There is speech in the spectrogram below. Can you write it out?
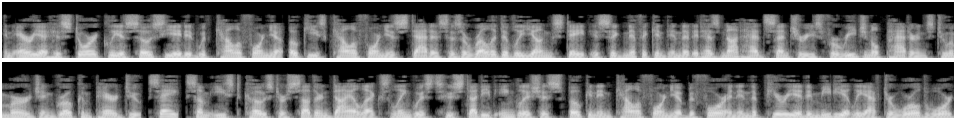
an area historically associated with California Okies California's status as a relatively young state is significant in that it has not had centuries for regional patterns to emerge and grow compared to, say, some East Coast or Southern dialects linguists who studied English as spoken in California before and in the period immediately after World War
